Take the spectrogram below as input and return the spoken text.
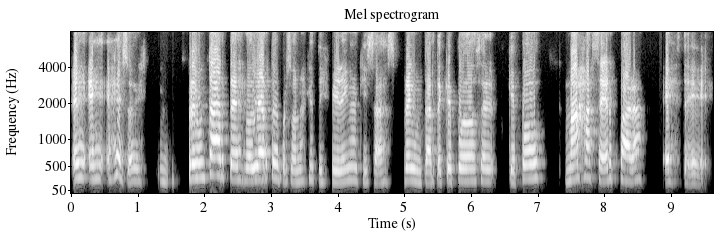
es, es, eso, es preguntarte, es rodearte de personas que te inspiren a quizás preguntarte qué puedo hacer, qué puedo más hacer para este,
